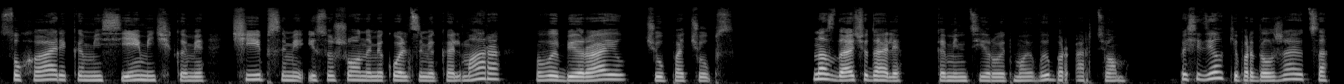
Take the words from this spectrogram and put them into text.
сухариками, семечками, чипсами и сушеными кольцами кальмара, выбираю чупа-чупс. «На сдачу дали», — комментирует мой выбор Артём. Посиделки продолжаются,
